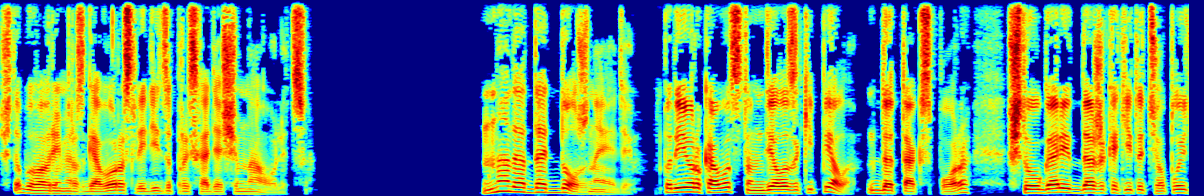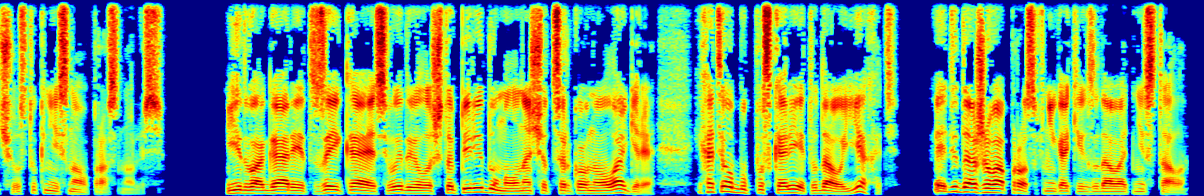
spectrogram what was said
чтобы во время разговора следить за происходящим на улице. Надо отдать должное Эдди. Под ее руководством дело закипело, да так споро, что у Гарри даже какие-то теплые чувства к ней снова проснулись. Едва Гарриет, заикаясь, выдавила, что передумала насчет церковного лагеря и хотела бы поскорее туда уехать, Эдди даже вопросов никаких задавать не стала.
